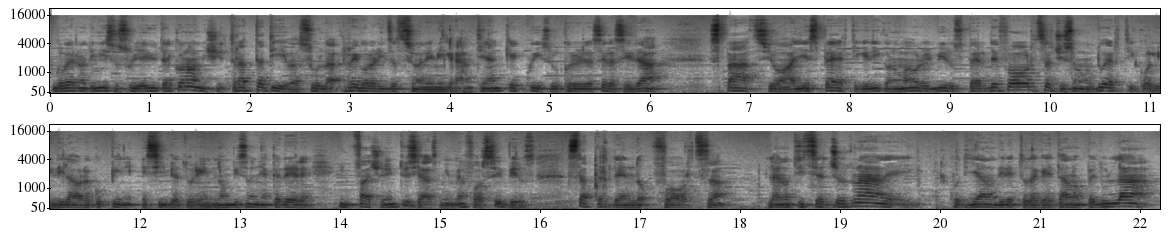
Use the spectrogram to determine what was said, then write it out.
Governo diviso sugli aiuti economici, trattativa sulla regolarizzazione dei migranti. Anche qui sul Corriere della Sera si dà spazio agli esperti che dicono ma ora il virus perde forza, ci sono due articoli di Laura Coppini e Silvia Turin, non bisogna cadere in facili entusiasmi ma forse il virus sta perdendo forza. La notizia giornale, quotidiano diretto da Gaetano Pedullà,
